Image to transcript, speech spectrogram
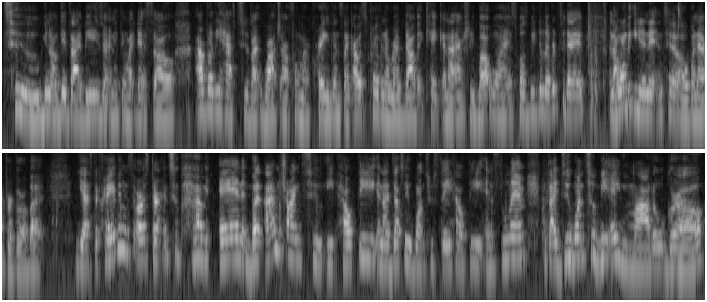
to you know get diabetes or anything like that. So I really have to like watch out for my cravings. Like I was craving a red velvet cake and I actually bought one. It's supposed to be delivered today and I won't be eating it until whenever girl but yes the cravings are starting to come in but i'm trying to eat healthy and i definitely want to stay healthy and slim because i do want to be a model girl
